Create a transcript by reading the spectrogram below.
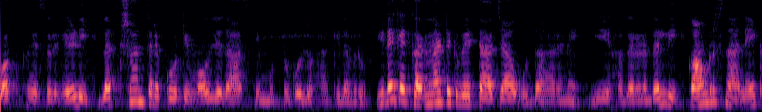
ವಕ್ಫ್ ಹೆಸರು ಹೇಳಿ ಲಕ್ಷಾಂತರ ಕೋಟಿ ಮೌಲ್ಯದ ಆಸ್ತಿ ಮುಟ್ಟುಗೋಲು ಹಾಕಿದವರು. ಇದಕ್ಕೆ ಕರ್ನಾಟಕವೇ ತಾಜಾ ಉದಾಹರಣೆ. ಈ ಹಗರಣದಲ್ಲಿ ಕಾಂಗ್ರೆಸ್ನ ಅನೇಕ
